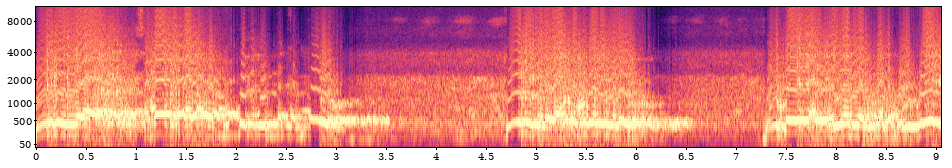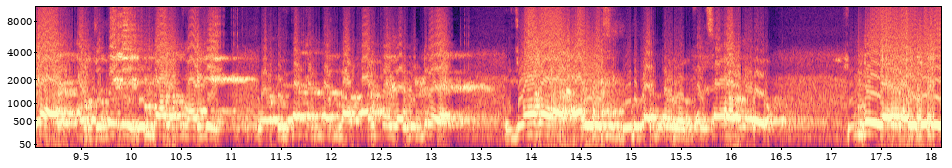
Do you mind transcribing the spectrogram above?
ಬೇರೆ ಬೇರೆ ಸಮಾಜ ಘಾತಕ ಕೃತ್ಯದಲ್ಲಿ ಇರ್ತಕ್ಕಂಥವ್ರು. ಕೇಳಿಗಳು ಅಪಕೋಳಿಗಳು. ಬಹುತೇಕ ಎಲ್ಲರೂ ಅಂತಲ್ಲ ಬಹುತೇಕ ಅವ್ರ ಜೊತೆಗೆ ಹಿಂಬಾಲಕವಾಗಿ ಇವತ್ತಿರ್ತಕ್ಕಂಥದ್ದು ನಾವು ಕಾಣ್ತಾ ಇದ್ದೇವೆ ಬಿಟ್ರೆ ನಿಜವಾದ ಕಾಂಗ್ರೆಸ್ ದುಡಿದಂಥವ್ರು ಕೆಲಸ ಮಾಡಿದವರು ಹಿಂದೂ ಅವರಲ್ಲಿ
